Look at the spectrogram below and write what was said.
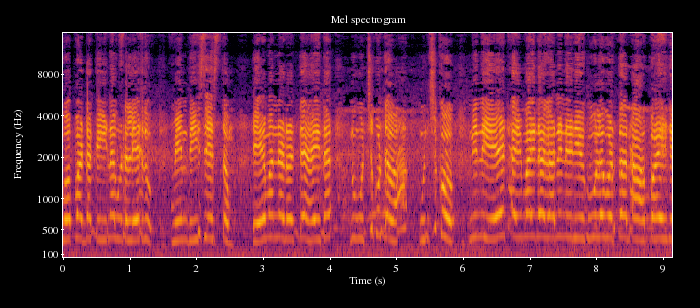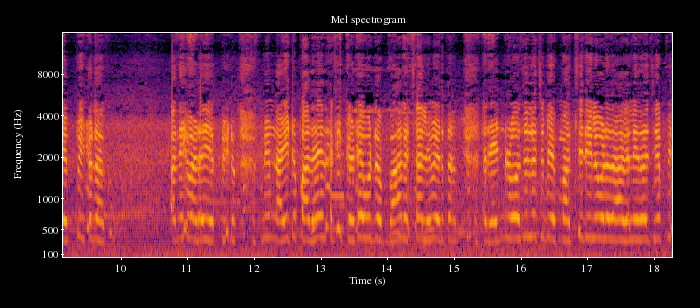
కోపాడ్డాక ఈయన కూడా లేదు. మేము తీసేస్తాం. ఏమన్నాడు అంటే ఆయన నువ్వు ఉంచుకుంటావా? ఉంచుకో. నిన్ను ఏ టైం అయినా కానీ నేను ఈ కూల కొడతాను? ఆ అబ్బాయి చెప్పిండు నాకు. అని వాడ చెప్పిండు. మేము నైట్ పదహైదుకి ఇక్కడే ఉన్నాం. బాగా చలి పెడతాం రెండు రోజుల నుంచి మేము మంచి నీళ్ళు కూడా తాగలేదని చెప్పి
